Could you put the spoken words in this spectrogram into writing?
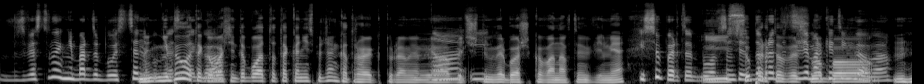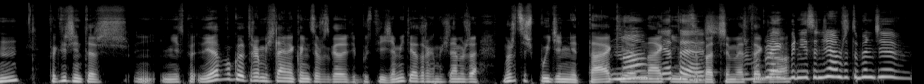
w zwiastunach nie bardzo były sceny No, w nie było tego. właśnie, to była to taka niespodzianka trochę, która mia- miała No być, i- która była szykowana w tym filmie. I super to było. W I sensie super dobra to decyzja wyszło, marketingowa. bo mhm, faktycznie też nie spo... Ja w ogóle trochę myślałem, jak oni gadają o tej pustej ziemi, to ja trochę myślałem, że może coś pójdzie nie tak jednak No, ja i też. nie zobaczymy Że w tego. ogóle jakby nie sądziłam, że to będzie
